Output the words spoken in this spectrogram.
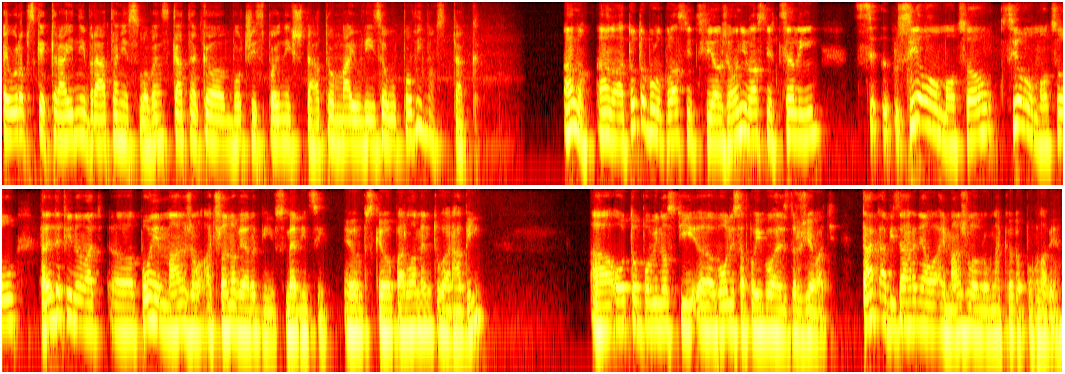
európske krajiny, vrátane Slovenska, tak e, voči Spojených štátov majú vízovú povinnosť. Tak. Áno, áno. A toto bol vlastne cieľ, že oni vlastne chceli silou mocou, silou mocou predefinovať uh, pojem manžel a členovia rodiny v smernici Európskeho parlamentu a rady a o tom povinnosti uh, voľne sa pohybovať a zdržiavať. Tak, aby zahrňalo aj manželov rovnakého pohľavia.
